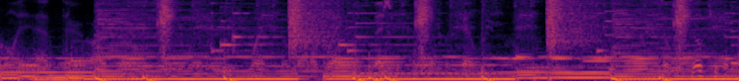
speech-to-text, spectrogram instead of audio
going especially So we'll keep it.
